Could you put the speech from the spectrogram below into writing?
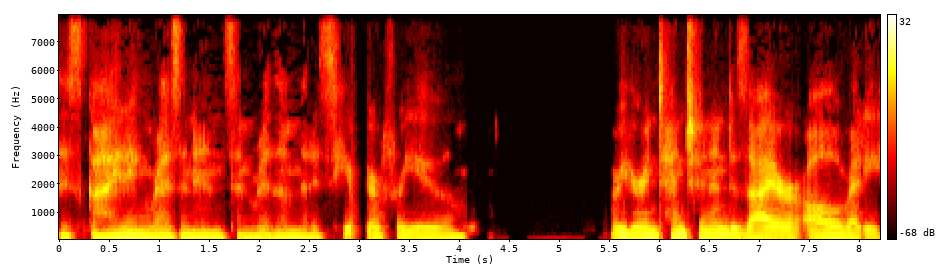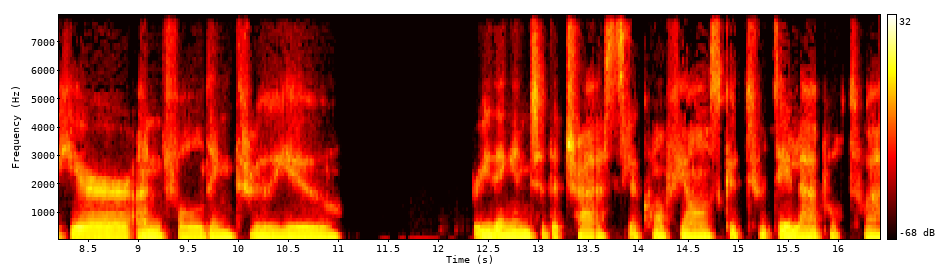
this guiding resonance and rhythm that is here for you, where your intention and desire are already here, unfolding through you. Breathing into the trust, la confiance que tout est là pour toi.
